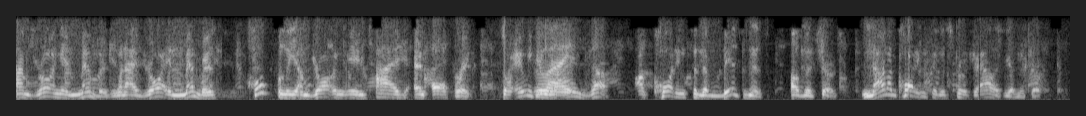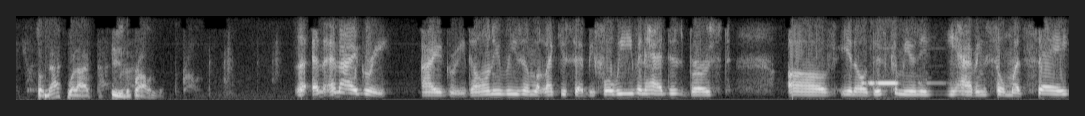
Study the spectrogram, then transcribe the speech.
I'm drawing in members. When I draw in members, hopefully I'm drawing in tithes and offering. So everything Right. lines up according to the business of the church, not according to the spirituality of the church. So that's what I see the problem. is. And and I agree. I agree. The only reason, like you said, before we even had this burst of you know this community having so much say,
